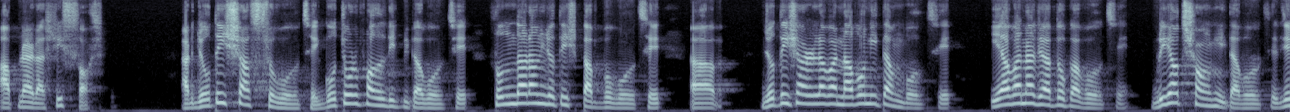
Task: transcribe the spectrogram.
আপনার রাশির ষষ্ঠে। আর জ্যোতিষশাস্ত্র বলছে, গোচর ফল দীপিকা বলছে, সুন্দরম জ্যোতিষ কাব্য বলছে জ্যোতিষার্লা বা নবনীতম বলছে ইয়াবানা জাতকা বলছে, বৃহৎ সংহিতা বলছে যে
